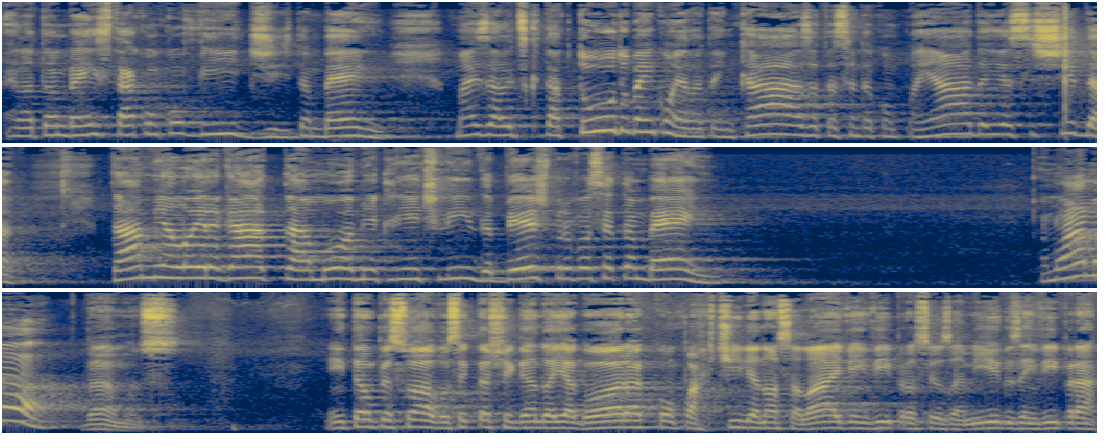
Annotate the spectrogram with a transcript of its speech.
ela também está com Covid também. Mas ela disse que está tudo bem com ela. Está em casa, está sendo acompanhada e assistida. Tá, minha loira gata, amor, minha cliente linda, beijo para você também. Vamos lá, amor? Vamos. Então, pessoal, você que está chegando aí agora, compartilhe a nossa live, envie para os seus amigos, envie para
